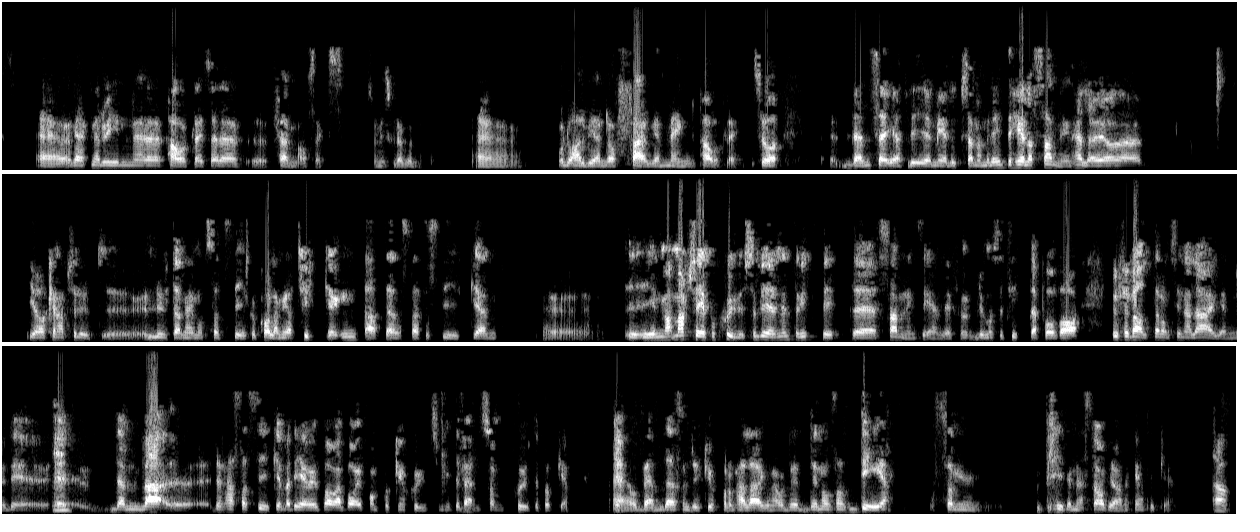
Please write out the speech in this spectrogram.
Uh, räknar du in uh, powerplay så är det fem av sex som vi skulle ha vunnit. Eh, och då hade vi ändå färre mängd powerplay. Så eh, den säger att vi är mer lycksamma, men det är inte hela sanningen heller. Jag, jag kan absolut eh, luta mig mot statistik och kolla, men jag tycker inte att den statistiken Eh, i, i matcher på sju så blir den inte riktigt eh, sanningsenlig. För du måste titta på vad, hur förvaltar de sina lägen. Det, mm. Eh, den, den här statistiken värderar ju bara varifrån pucken skjuts, inte vem som skjuter pucken. Mm. och vem det är som dyker upp på de här lägena. Och det, det är någonstans det som blir det mest avgörande kan jag tycka. Ja.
